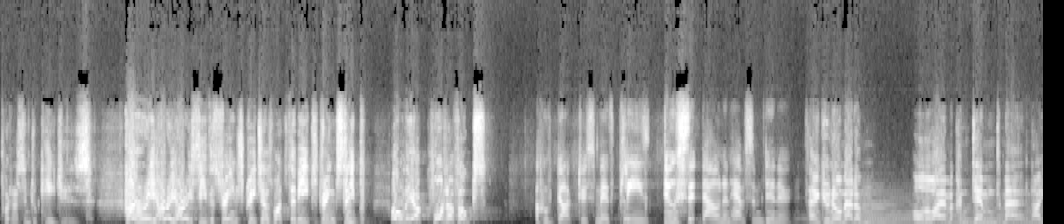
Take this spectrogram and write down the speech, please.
put us into cages. Hurry, hurry, hurry, see the strange creatures, watch them eat, drink, sleep. Only a quarter, folks. Oh, Dr. Smith, please do sit down and have some dinner. Thank you, no, madam. Although I am a condemned man, I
